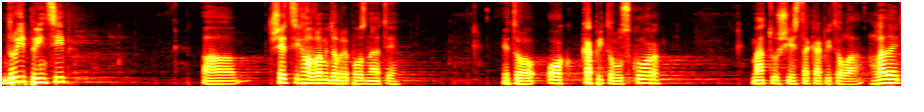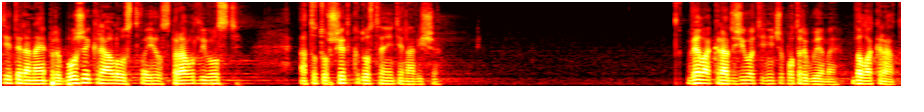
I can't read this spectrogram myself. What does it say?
Druhý princíp, a všetci ho veľmi dobre poznáte, je to o kapitolu skôr, Matúš 6. kapitola. Hľadajte teda najprv Bože kráľovstvo jeho spravodlivosť a toto všetko dostanete navyše. Veľakrát v živote niečo potrebujeme. Veľakrát.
